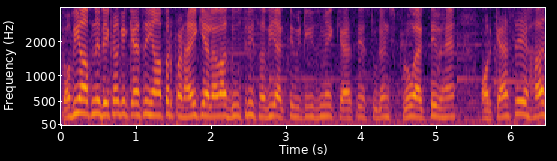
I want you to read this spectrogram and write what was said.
तो अभी आपने देखा कि कैसे यहाँ पर पढ़ाई के अलावा दूसरी सभी एक्टिविटीज़ में कैसे स्टूडेंट्स proactive हैं और कैसे हर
